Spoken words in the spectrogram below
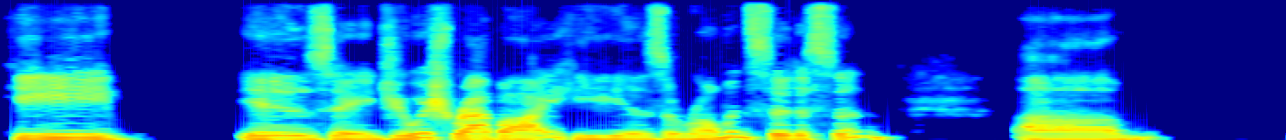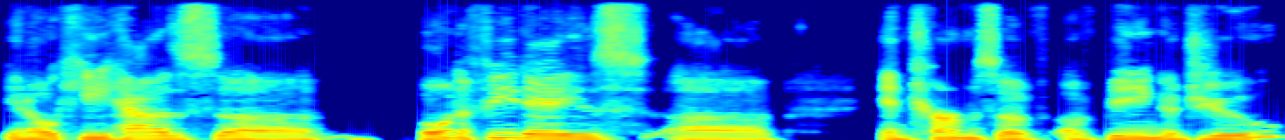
He is a Jewish rabbi. He is a Roman citizen. Um, you know, he has uh, bona fides uh, in terms of of being a Jew,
